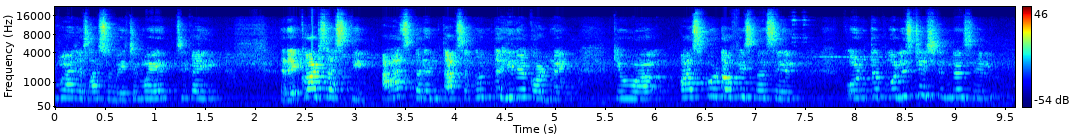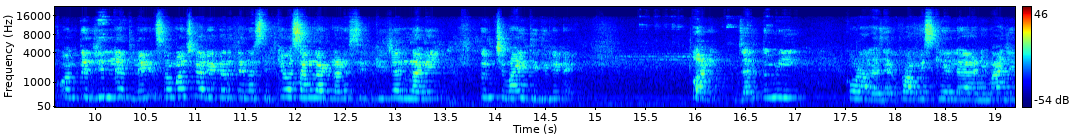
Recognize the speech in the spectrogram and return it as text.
माझ्या सासूबाईचे मयतचे काही रेकॉर्ड्स असतील आजपर्यंत असं कोणतंही रेकॉर्ड नाही. किंवा पासपोर्ट ऑफिस नसेल कोणतं पोलीस स्टेशन नसेल कोणत्या जिल्ह्यातले समाज कार्यकर्ते नसतील किंवा संघटना नसतील की ज्यांना मी तुमची माहिती दिली नाही. पण जर तुम्ही कोणाला जर प्रॉमिस केलं आणि माझी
